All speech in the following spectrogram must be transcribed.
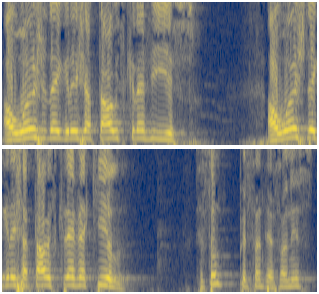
ao anjo da igreja tal escreve isso. Ao anjo da igreja tal escreve aquilo. Vocês estão prestando atenção nisso?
